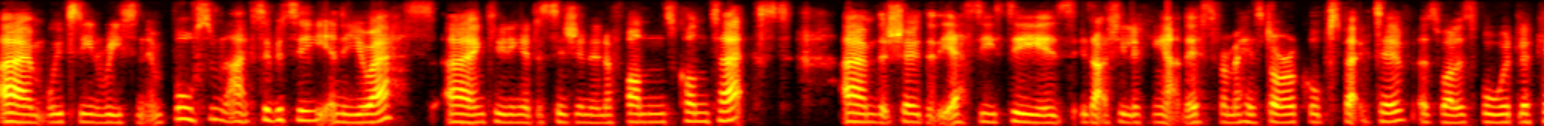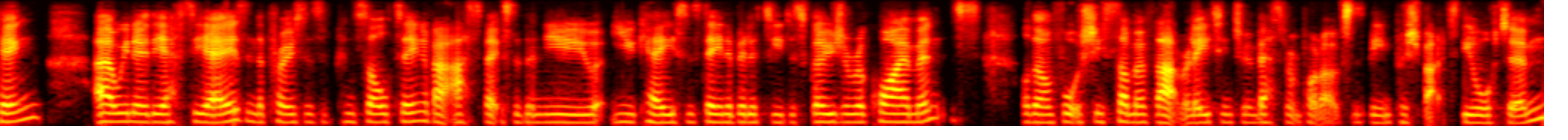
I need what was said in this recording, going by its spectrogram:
Um, we've seen recent enforcement activity in the US, uh, including a decision in a funds context um, that showed that the SEC is, is actually looking at this from a historical perspective as well as forward looking. Uh, we know the FCA is in the process of consulting about aspects of the new UK sustainability disclosure requirements, although unfortunately some of that relating to investment products has been pushed back to the autumn.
